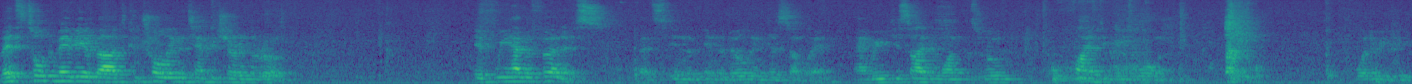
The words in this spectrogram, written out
Let's talk maybe about controlling the temperature in the room. If we have a furnace that's in the, in the building here somewhere, and we decide we want this room five degrees warmer, what do we do?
